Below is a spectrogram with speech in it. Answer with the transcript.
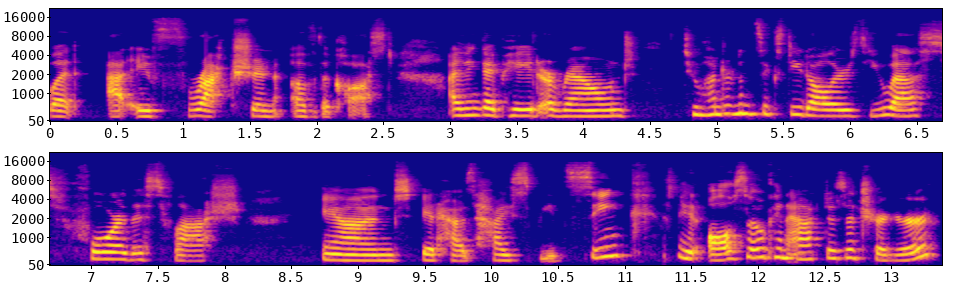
but at a fraction of the cost. I think I paid around $260 US for this flash and it has high speed sync. It also can act as a trigger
